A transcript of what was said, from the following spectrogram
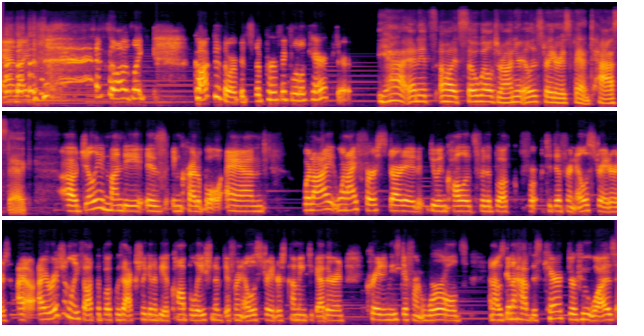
and I just and so I was like, Cocktathorpe, it's the perfect little character. Yeah, and it's oh, it's so well drawn. Your illustrator is fantastic. Uh, Jillian Mundy is incredible, and when I when I first started doing callouts for the book for, to different illustrators, I, I originally thought the book was actually going to be a compilation of different illustrators coming together and creating these different worlds. And I was going to have this character who was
